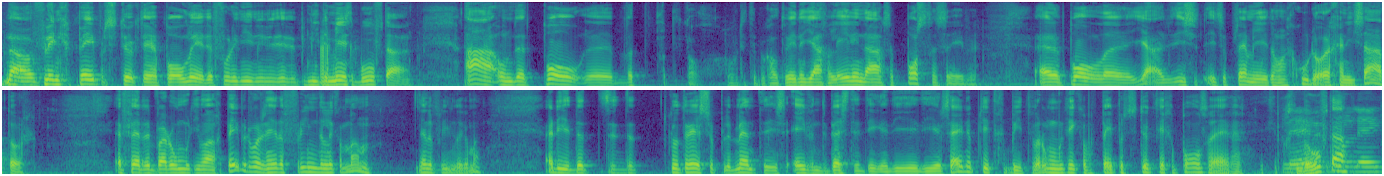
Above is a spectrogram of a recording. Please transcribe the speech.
Nou, een flink gepeperd stuk tegen Pol, nee, daar voel ik niet, heb niet de minste behoefte aan. A, omdat Pol, uh, wat, wat ik al, oh, dat heb ik al twintig jaar geleden in de Haagse Post geschreven. Uh, Pol ja, is, is op zijn manier toch een goede organisator. En verder, waarom moet die man gepeperd worden? Een hele vriendelijke man. Een hele vriendelijke man. En die, dat, dat, cultureel supplement is een van de beste dingen die, die er zijn op dit gebied. Waarom moet ik op een paper stuk tegen Pol schrijven? Ik heb geen behoefte aan. alleen,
